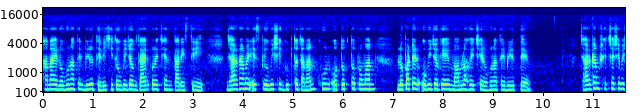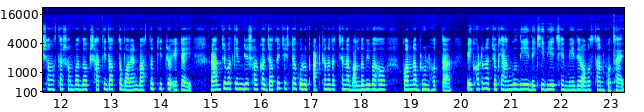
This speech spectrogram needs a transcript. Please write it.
থানায় রঘুনাথের বিরুদ্ধে লিখিত অভিযোগ দায়ের করেছেন তার স্ত্রী। ঝাড়গ্রামের এসপি অভিষেক গুপ্ত জানান, খুন ও তথ্য প্রমাণ লোপাটের অভিযোগে মামলা হয়েছে রঘুনাথের বিরুদ্ধে। ঝাড়গ্রাম স্বেচ্ছাসেবী সংস্থার সম্পাদক স্বাতী দত্ত বলেন, বাস্তব চিত্র এটাই। রাজ্য বা কেন্দ্রীয় সরকার যতই চেষ্টা করুক, আটকানো যাচ্ছে না বাল্যবিবাহ, কন্যা ভ্রূণ হত্যা। এই ঘটনা চোখে আঙ্গুল দিয়ে দেখিয়ে দিয়েছে মেয়েদের অবস্থান কোথায়।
